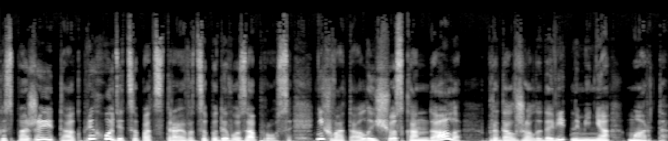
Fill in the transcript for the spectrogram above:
«Госпоже и так приходится подстраиваться под его запросы. Не хватало еще скандала», — продолжала давить на меня Марта.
